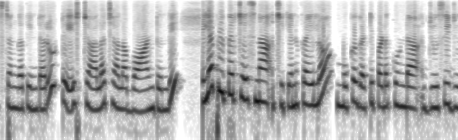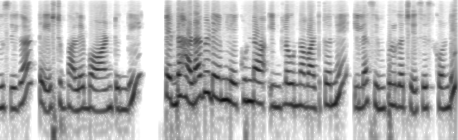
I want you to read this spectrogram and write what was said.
ఇష్టంగా తింటారు. టేస్ట్ చాలా చాలా బాగుంటుంది. ఇలా ప్రిపేర్ చేసిన చికెన్ ఫ్రై లో ముక్క గట్టి పడకుండా జ్యూసీ జ్యూసీగా టేస్ట్ భలే బాగుంటుంది. పెద్ద హడావిడి ఏం లేకుండా ఇంట్లో ఉన్న వాటితోనే ఇలా సింపుల్గా చేసేసుకోండి.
